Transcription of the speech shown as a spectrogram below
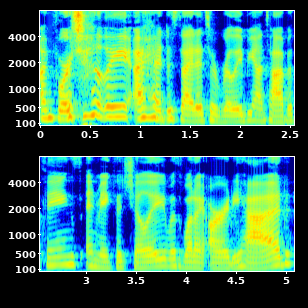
Unfortunately, I had decided to really be on top of things and make the chili with what I already had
